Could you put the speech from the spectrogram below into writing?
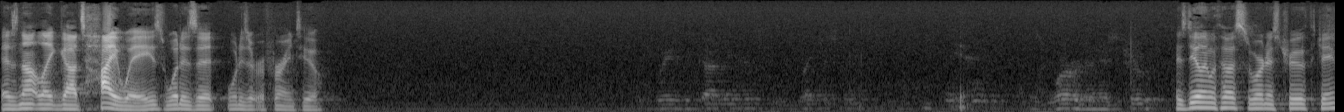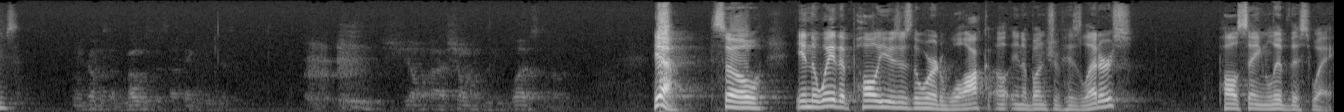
is not like God's highways. What is it? What is it referring to? The ways of godliness, righteousness. His word and his truth. Is dealing with us His word and His truth, James? When it comes to Moses, I think he just show, uh, showing who he was. Yeah. So, in the way that Paul uses the word walk uh, in a bunch of his letters, Paul's saying live this way.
